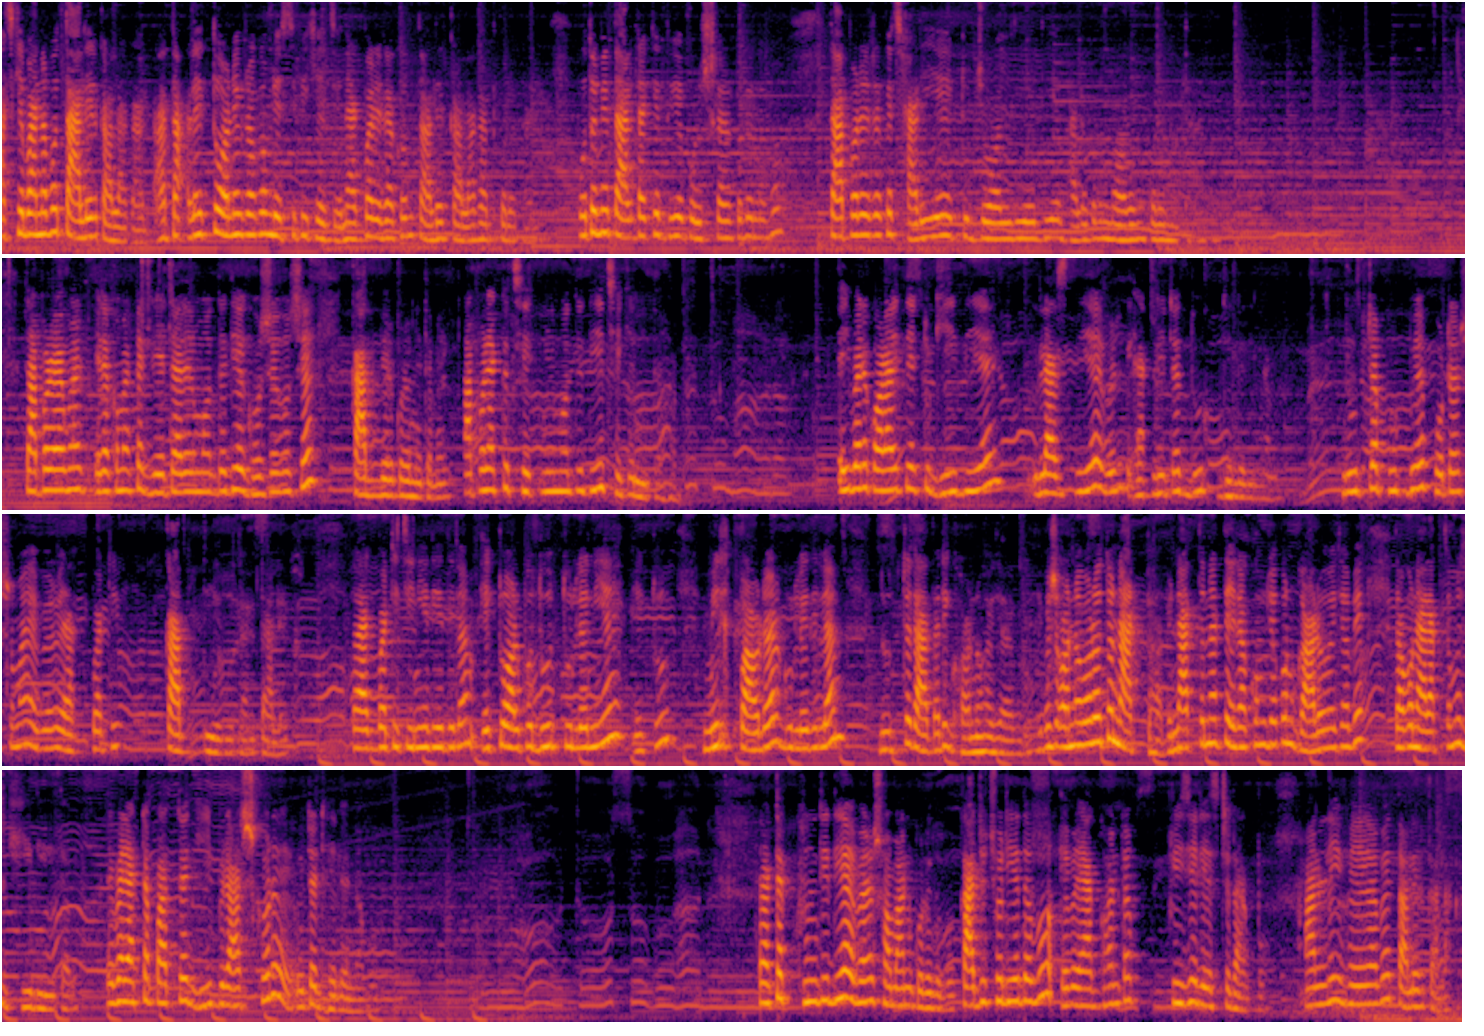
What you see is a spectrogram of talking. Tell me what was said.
আজকে বানাবো তালের কালাকাত আর তালের তো অনেক রকম রেসিপি খেয়েছেন। একবার এরকম তালের কালাকাত করে খাই। প্রথমে তালটাকে ধুয়ে পরিষ্কার করে নেব। তারপরে এটাকে ছাড়িয়ে একটু জল দিয়ে দিয়ে ভালো করে নরম করে নিতে হবে। তারপরে আমার এরকম একটা গ্রেটারের মধ্যে দিয়ে ঘষে ঘষে কাত বের করে নিতে হবে। তারপরে একটা ছেঁকনির মধ্যে দিয়ে ছেঁকে নিতে হবে। এইবারে কড়াইতে একটু ঘি দিয়ে গ্লাস দিয়ে এবার এক লিটার দুধ ঢেলে দিলাম। দুধটা ফুটবে, ফোটার সময় এবার এক বাটি কাঠ দিয়ে দিলাম তালে। তো এক বাটি চিনি দিয়ে দিলাম, একটু অল্প দুধ তুলে নিয়ে একটু মিল্ক পাউডার গুলে দিলাম, দুধটা তাড়াতাড়ি ঘন হয়ে যাবে। এবার অনবরত নাড়তে হবে। নাড়তে নাড়তে এরকম যখন গাঢ় হয়ে যাবে, তখন আর এক চামচ ঘি দিয়ে দিতে হবে। এবার একটা পাত্রে ঘি ব্রাশ করে ওইটা ঢেলে নেব। একটা খুন্তি দিয়ে এবারে সমান করে দেবো। কাজু ছড়িয়ে দেবো, এবার এক ঘণ্টা ফ্রিজে রেস্টে রাখব। আনলেই হয়ে যাবে তালের কালাকাত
